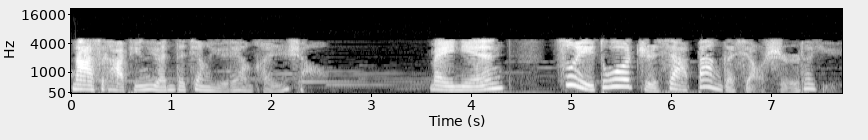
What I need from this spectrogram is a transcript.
纳斯卡平原的降雨量很少，每年最多只下半个小时的雨。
